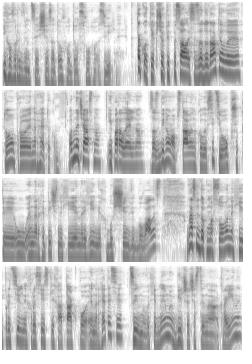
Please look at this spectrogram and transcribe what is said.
І говорив він це ще задовго до свого звільнення. Так от, якщо підписалися і задонатили, то про енергетику. Одночасно і паралельно, за збігом обставин, коли всі ці обшуки у енергетичних і енергійних бущин відбувались, внаслідок масованих і прицільних російських атак по енергетиці цими вихідними більша частина країни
